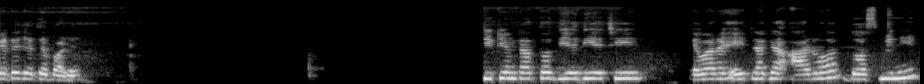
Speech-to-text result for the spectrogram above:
কেটে যেতে পারে। চিকেনটা তো দিয়ে দিয়েছি। এবারে এইটাকে আরও দশ মিনিট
